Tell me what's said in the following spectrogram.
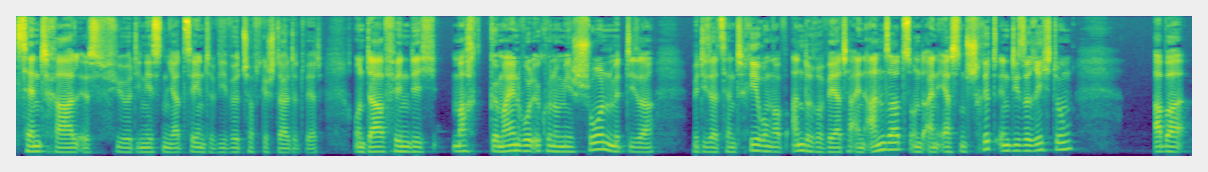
zentral ist für die nächsten Jahrzehnte, wie Wirtschaft gestaltet wird. Und da finde ich, macht Gemeinwohlökonomie schon mit dieser mit dieser Zentrierung auf andere Werte ein Ansatz und einen ersten Schritt in diese Richtung. Aber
